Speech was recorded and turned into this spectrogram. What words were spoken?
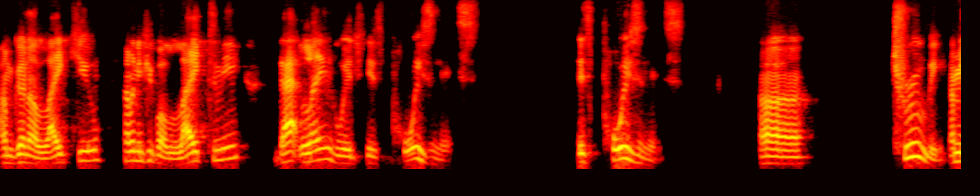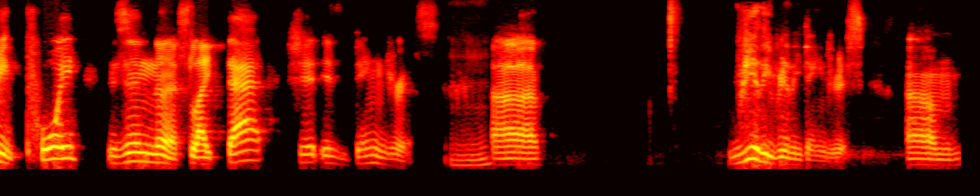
I'm gonna like you. How many people liked me? That language is poisonous. It's poisonous. Uh truly. I mean, poisonous. Like that shit is dangerous. Mm-hmm. Uh really, really dangerous. Um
